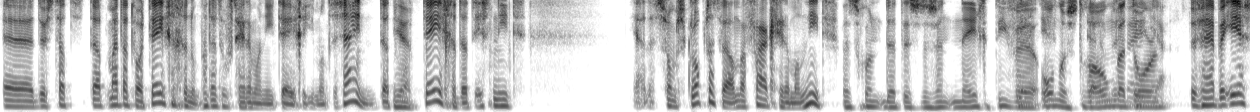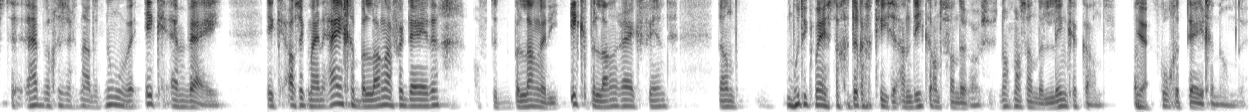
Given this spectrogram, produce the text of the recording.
Eh, dus dat, dat, maar dat wordt tegengenoemd. Maar dat hoeft helemaal niet tegen iemand te zijn. Dat Ja. wordt tegen, dat is niet. Ja, dat, soms klopt dat wel, maar vaak helemaal niet. Dat is, gewoon, dat is dus een negatieve Negatief onderstroom, Dus wij- waardoor... ja. Dus we hebben eerst hebben we gezegd, nou dat noemen we ik en wij. Ik, als ik mijn eigen belangen verdedig, of de belangen die ik belangrijk vind, dan moet ik meestal gedrag kiezen aan die kant van de roos. Dus nogmaals aan de linkerkant, wat Ja. ik vroeger tegen noemde.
